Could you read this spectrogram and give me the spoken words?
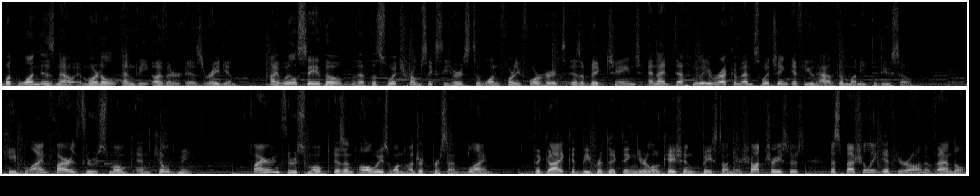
but one is now immortal and the other is radiant. I will say though that the switch from 60Hz to 144Hz is a big change and I definitely recommend switching if you have the money to do so. He blind fired through smoke and killed me. Firing through smoke isn't always 100% blind. The guy could be predicting your location based on your shot tracers, especially if you're on a Vandal.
